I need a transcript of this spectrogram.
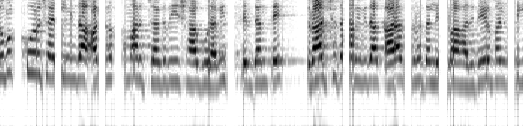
ತುಮಕೂರು ಜೈಲಿನಿಂದ ಅರುಣಕುಮಾರ್, ಜಗದೀಶ್ ಹಾಗೂ ರವಿ ಸೇರಿದಂತೆ ರಾಜ್ಯದ ವಿವಿಧ ಕಾರಾಗೃಹದಲ್ಲಿರುವ ಹದಿನೇಳು ಮಂದಿ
